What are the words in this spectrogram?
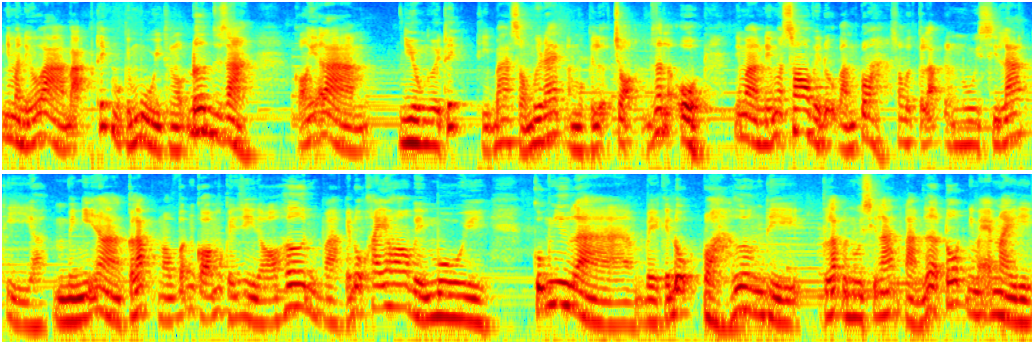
Nhưng mà nếu mà bạn thích một cái mùi thì nó đơn giản. Có nghĩa là nhiều người thích thì 360 Red là một cái lựa chọn rất là ổn. Nhưng mà nếu mà so về độ bám tỏa, so với Club Nui Silat thì ờ, mình nghĩ là Club nó vẫn có một cái gì đó hơn và cái độ hay ho về mùi cũng như là về cái độ tỏa hương thì Club Nui Silat làm rất là tốt. Nhưng mà em này thì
